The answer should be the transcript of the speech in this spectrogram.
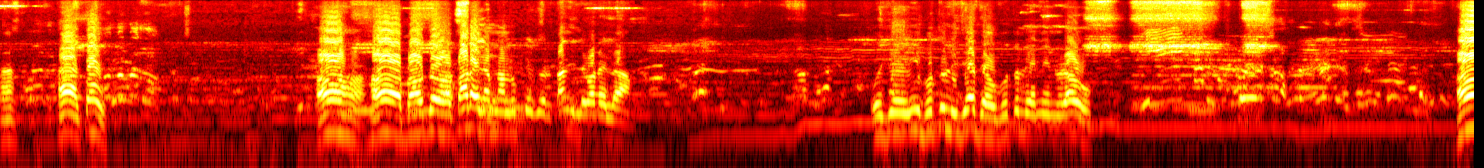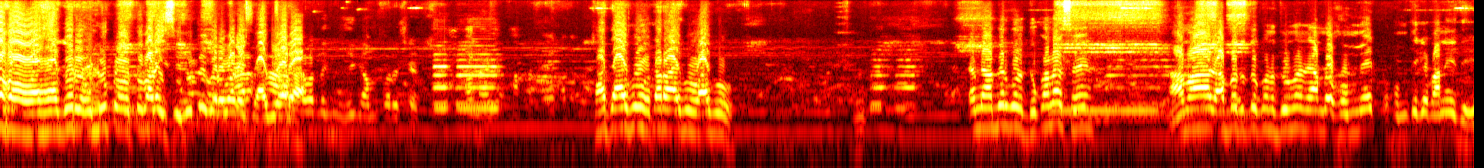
হ্যাঁ। হ্যাঁ কও। হ্যাঁ হ্যাঁ হ্যাঁ বাউ তো পাঠাইলাম না, লোককে কান্দিলে পাঠাইলাম ওই যে ই বোতলি দিয়ে দাও, বোতলি এনে রাও। হ্যাঁ আইবো ওরা আবার দেখি যে কাম করে শেষ সাথে আইবো তারা আইবো আইবো। এমনি আপনার কোনো দোকান আছে? আমার আপাতত কোনো দূর নেই আমরা হোমমেড হোম থেকে বানিয়ে দিই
